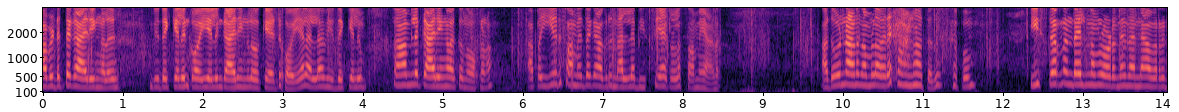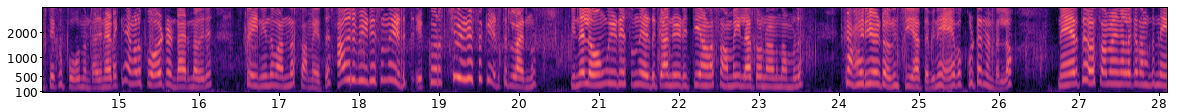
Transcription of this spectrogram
അവിടുത്തെ കാര്യങ്ങൾ വിതയ്ക്കലും കൊയ്യലും കാര്യങ്ങളും ഒക്കെ ആയിട്ട് കൊയ്യലല്ല വിതയ്ക്കലും ഫാമിലി കാര്യങ്ങളൊക്കെ നോക്കണം. അപ്പോൾ ഈ ഒരു സമയത്തൊക്കെ അവർ നല്ല ബിസി ആയിട്ടുള്ള സമയമാണ് അതുകൊണ്ടാണ് നമ്മൾ അവരെ കാണാത്തത്. അപ്പം ഈസ്റ്ററിന് എന്തായാലും നമ്മൾ ഉടനെ തന്നെ അവരുടെ അടുത്തേക്ക് പോകുന്നുണ്ട്. അതിനിടയ്ക്ക് ഞങ്ങൾ പോയിട്ടുണ്ടായിരുന്നു അവർ സ്പെയിനിൽ നിന്ന് വന്ന സമയത്ത്. ആ ഒരു വീഡിയോസ് ഒന്നും എടുത്ത് കുറച്ച് വീഡിയോസൊക്കെ എടുത്തിട്ടുള്ളായിരുന്നു. പിന്നെ ലോങ് വീഡിയോസ് ഒന്നും എടുക്കാൻ എഡിറ്റ് ചെയ്യാനുള്ള സമയമില്ലാത്തതുകൊണ്ടാണ് നമ്മൾ കാര്യമായിട്ടൊന്നും ചെയ്യാത്തത്. പിന്നെ ഏവക്കൂട്ടനുണ്ടല്ലോ നേരത്തെ ഉള്ള സമയങ്ങളിലൊക്കെ നമുക്ക് നേ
